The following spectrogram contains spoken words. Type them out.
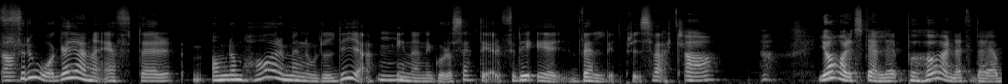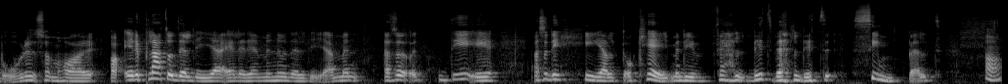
Ja. fråga gärna efter om de har menudel-dia Mm. innan ni går och sätter er, för det är väldigt prisvärt. Ja. Jag har ett ställe på hörnet där jag bor som har, ja, är det Plato del Dia eller är det Menú del Dia? Men alltså det är, alltså det är helt okej, men det är väldigt, väldigt simpelt. Ja.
